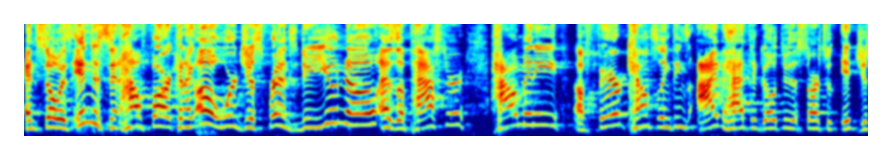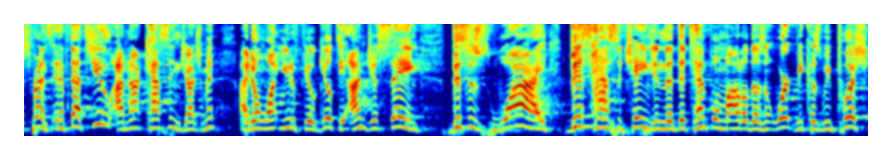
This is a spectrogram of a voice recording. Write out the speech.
And so, as innocent, how far can I? Oh, we're just friends. Do you know, as a pastor, how many affair counseling things I've had to go through that starts with it just friends? And if that's you, I'm not casting judgment. I don't want you to feel guilty. I'm just saying this is why this has to change and that the temple model doesn't work because we push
